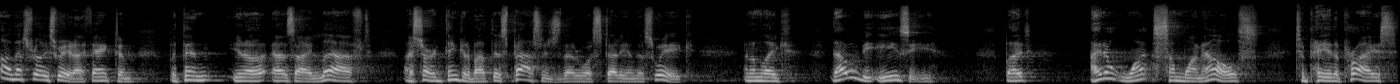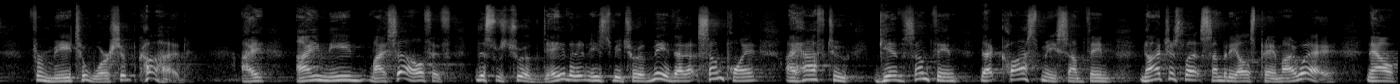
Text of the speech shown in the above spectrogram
oh, that's really sweet. I thanked him. But then, you know, as I left, I started thinking about this passage that I was studying this week. And I'm like, that would be easy, but I don't want someone else to pay the price for me to worship God. I, I need myself, if this was true of David, it needs to be true of me, that at some point I have to give something that costs me something, not just let somebody else pay my way. Now,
